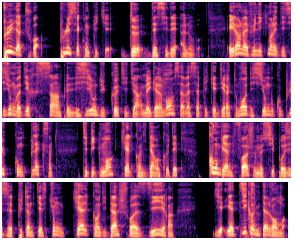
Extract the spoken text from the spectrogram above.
Plus il y a de choix, plus c'est compliqué de décider à nouveau. Et là, on a vu uniquement les décisions, on va dire, simples, les décisions du quotidien. Mais également, ça va s'appliquer directement aux décisions beaucoup plus complexes. Typiquement, quel candidat recruter? Combien de fois je me suis posé cette putain de question? Quel candidat choisir? Il y a 10 candidats devant moi.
